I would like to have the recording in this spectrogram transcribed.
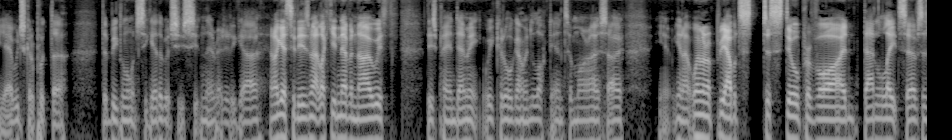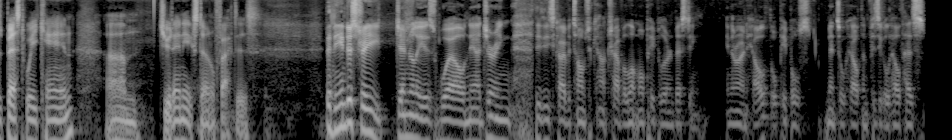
yeah, we just got to put the the big launch together, but she's sitting there ready to go. And I guess it is, Matt. Like you never know with this pandemic, we could all go into lockdown tomorrow. So you you know, we want to be able to, to still provide that elite service as best we can um, due to any external factors. But the industry generally as well now during these COVID times, we can't travel. A lot more people are investing in their own health, or people's mental health and physical health has,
